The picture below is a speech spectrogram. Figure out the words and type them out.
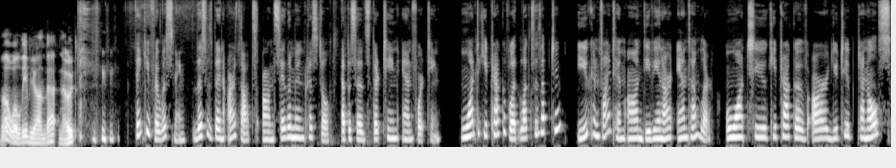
oh, we'll leave you on that note. Thank you for listening. This has been our thoughts on Sailor Moon Crystal, episodes 13 and 14. Want to keep track of what Lux is up to? You can find him on DeviantArt and Tumblr, want to keep track of our YouTube channels,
